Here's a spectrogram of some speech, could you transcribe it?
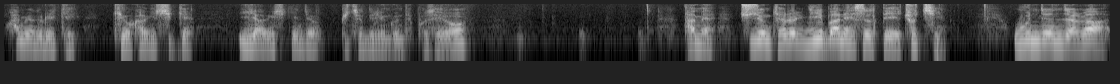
화면으로 이렇게 기억하기 쉽게 이해하기 쉽게 이제 비춰드린 건데 보세요. 다음에 주정차를 위반했을 때의 조치. 운전자가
